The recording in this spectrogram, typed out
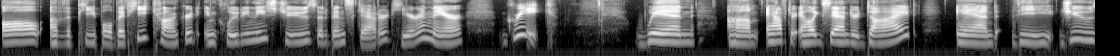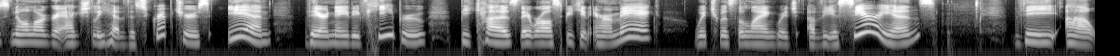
all of the people that he conquered, including these Jews that had been scattered here and there, Greek. When um, after Alexander died, and the Jews no longer actually had the scriptures in their native Hebrew because they were all speaking Aramaic, which was the language of the Assyrians. The uh,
